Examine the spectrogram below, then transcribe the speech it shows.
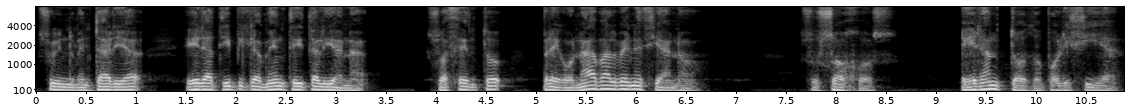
Su indumentaria era típicamente italiana. Su acento pregonaba al veneciano. Sus ojos eran todo policía.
